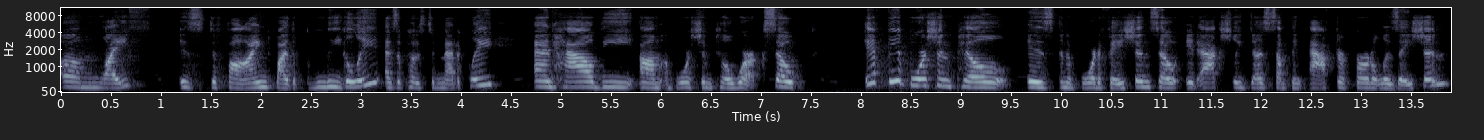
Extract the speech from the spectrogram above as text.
um, life is defined by the legally as opposed to medically, and how the um, abortion pill works. So if the abortion pill is an abortifacient, so it actually does something after fertilization,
